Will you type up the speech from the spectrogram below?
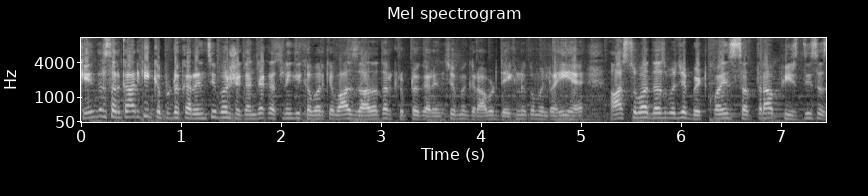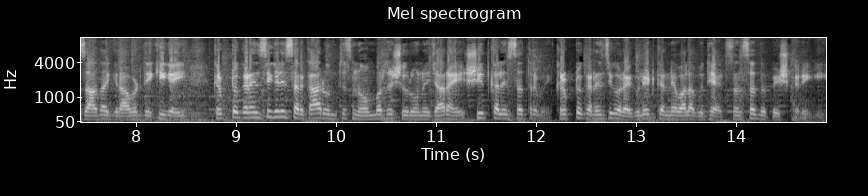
केंद्र सरकार की क्रिप्टो करेंसी पर शिकंजा कसने की खबर के बाद ज़्यादातर क्रिप्टो करेंसियों में गिरावट देखने को मिल रही है। आज सुबह 10 बजे बिटकॉइन 17 फ़ीसदी से ज़्यादा गिरावट देखी गई। क्रिप्टो करेंसी के लिए सरकार 29 नवंबर से शुरू होने जा रहे शीतकालीन सत्र में क्रिप्टो करेंसी को रेगुलेट करने वाला विधेयक संसद में पेश करेगी।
